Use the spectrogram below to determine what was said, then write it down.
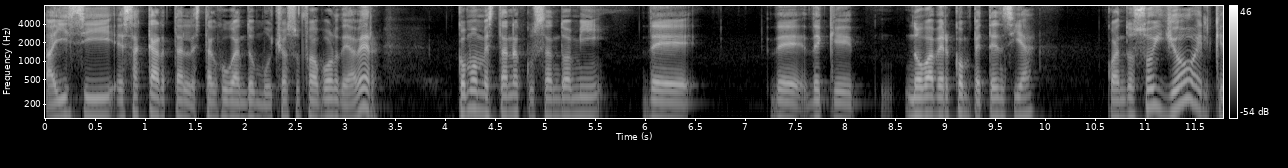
ahí sí, esa carta la están jugando mucho a su favor de, a ver, ¿cómo me están acusando a mí de, de, de que no va a haber competencia? Cuando soy yo el que,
